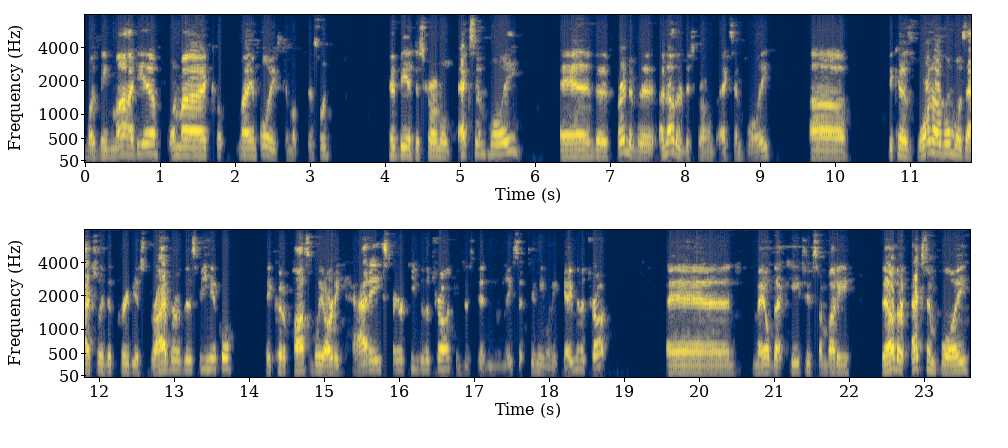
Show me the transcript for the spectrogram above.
wasn't even my idea. One of my my employees came up with this one. Could be a disgruntled ex-employee and a friend of another disgruntled ex-employee, uh, because one of them was actually the previous driver of this vehicle. He could have possibly already had a spare key to the truck and just didn't release it to me when he gave me the truck, and mailed that key to somebody. The other ex-employee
